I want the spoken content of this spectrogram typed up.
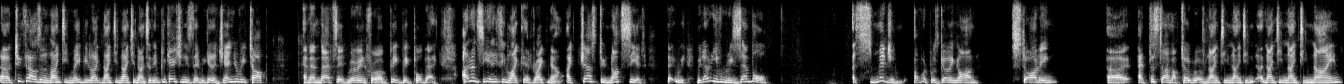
uh, 2019 may be like 1999. So the implication is that we get a January top and then that's it. We're in for a big, big pullback. I don't see anything like that right now. I just do not see it. We, we don't even resemble a smidgen of what was going on starting uh, at this time, October of 1999,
